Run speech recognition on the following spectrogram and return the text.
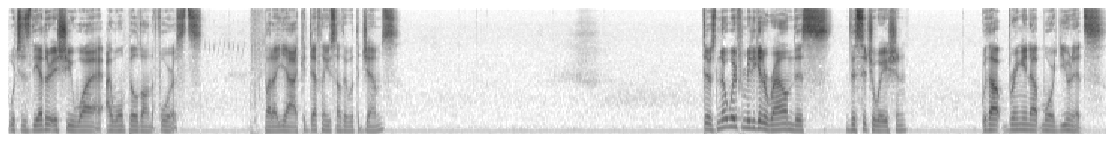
which is the other issue why I won't build on the forests. But uh, yeah, I could definitely use something with the gems. There's no way for me to get around this this situation without bringing up more units.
